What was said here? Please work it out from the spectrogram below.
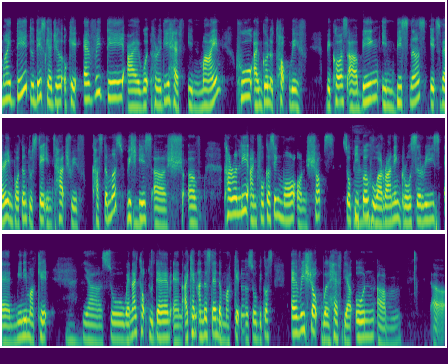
my day-to-day schedule? Okay, every day I would already have in mind who I'm going to talk with, because uh, being in business, it's very important to stay in touch with customers, which is uh, sh- uh, currently I'm focusing more on shops. So people Ah. who are running groceries and mini market. Yeah. So when I talk to them and I can understand the market also because every shop will have their own um, uh,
